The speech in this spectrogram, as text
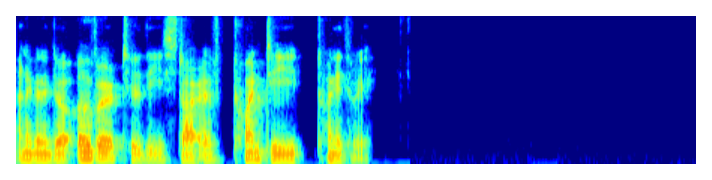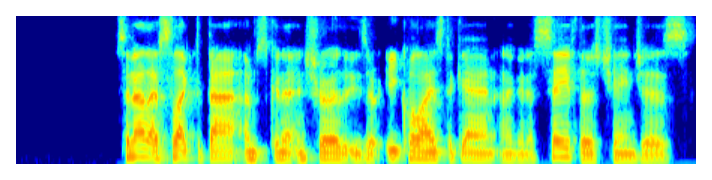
and I'm going to go over to the start of 2023. So now that I've selected that, I'm just going to ensure that these are equalized again, and I'm going to save those changes.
